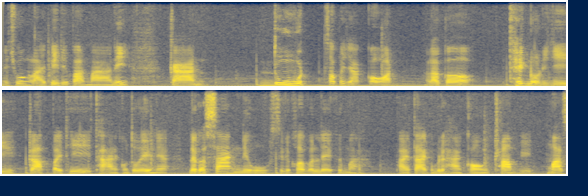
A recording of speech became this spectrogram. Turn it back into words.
ในช่วงหลายปีที่ผ่านมานี่การดูดทรัพยากร แล้วก็เทคโนโลยีกลับไปที่ฐานของตัวเองเนี่ยแล้วก็สร้างนิวซิลิคอนวัลเลย์ขึ้นมา ภายใต้การบริหารของทรัมป์มัส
